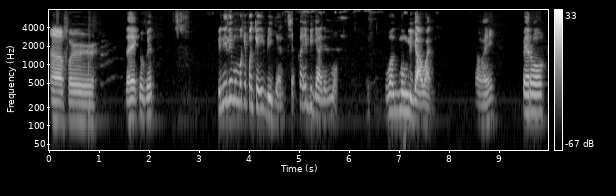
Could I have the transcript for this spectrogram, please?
uh, for the heck of it, pinili mo makipagkaibigan, kaibiganin mo. Huwag mong ligawan. Okay? Pero,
